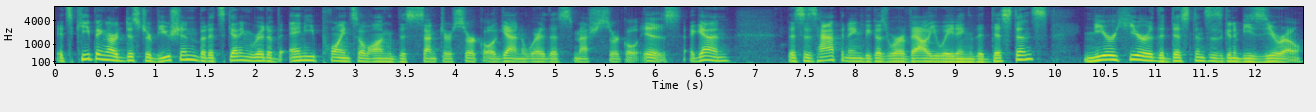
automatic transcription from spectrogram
It's keeping our distribution, but it's getting rid of any points along this center circle, again, where this mesh circle is. Again, this is happening because we're evaluating the distance. Near here, the distance is going to be zero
